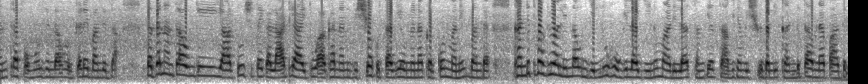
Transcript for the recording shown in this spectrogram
ನಂತರ ಫಾರ್ಮ್ ಹೌಸಿಂದ ಹೊರಗಡೆ ಬಂದಿದ್ದ. ತದನಂತರ ಅವನಿಗೆ ಯಾರ್ದೋ ಜೊತೆ ಗಲಾಟೆ ಆಯಿತು. ಆಗ ನನಗೆ ವಿಷಯ ಗೊತ್ತಾಗಿ ಅವನನ್ನು ಕರ್ಕೊಂಡು ಮನೆಗೆ ಬಂದೆ. ಖಂಡಿತವಾಗ್ಲೂ ಅಲ್ಲಿಂದ ಅವ್ನು ಎಲ್ಲೂ ಹೋಗಿಲ್ಲ, ಏನೂ ಮಾಡಿಲ್ಲ. ಸಂಧ್ಯಾ ಸಾವಿನ ವಿಶ್ವದಲ್ಲಿ ಖಂಡಿತ ಅವನ ಪಾದ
